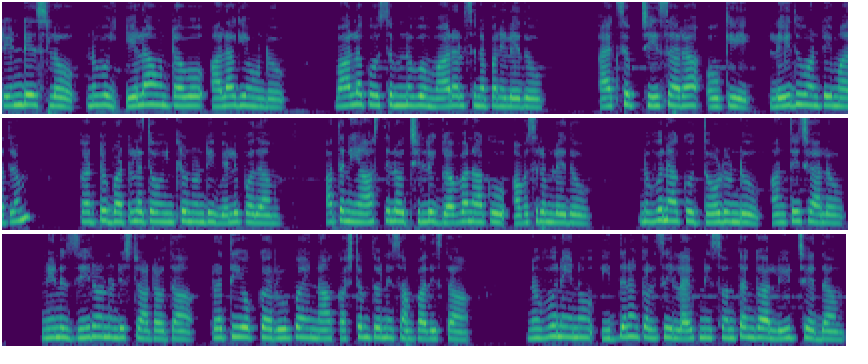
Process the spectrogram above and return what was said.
టెన్ డేస్లో నువ్వు ఎలా ఉంటావో అలాగే ఉండు. వాళ్ళ కోసం నువ్వు మారాల్సిన పని లేదు. యాక్సెప్ట్ చేశారా? ఓకే. లేదు అంటే మాత్రం కట్టుబట్టలతో ఇంట్లో నుండి వెళ్ళిపోదాం. అతని ఆస్తిలో చిల్లి గవ్వ నాకు అవసరం లేదు. నువ్వు నాకు తోడుండు అంతే చాలు. నేను జీరో నుండి స్టార్ట్ అవుతా. ప్రతి ఒక్క రూపాయి నా కష్టంతోనే సంపాదిస్తా. నువ్వు నేను ఇద్దరం కలిసి లైఫ్ని సొంతంగా లీడ్ చేద్దాం.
